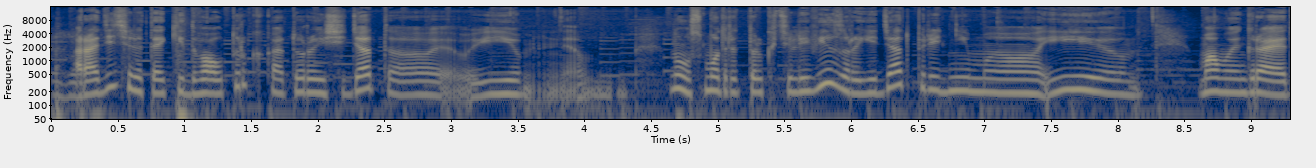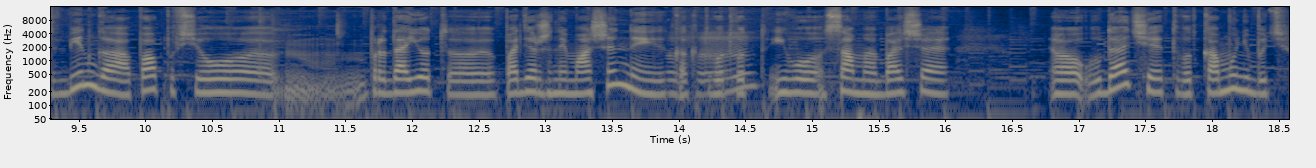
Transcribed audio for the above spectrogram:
Мгм. А родители такие два утырка, которые сидят э, и ну, смотрят только телевизор, едят перед ним, и мама играет в бинго, а папа все продает э, подержанные машины. И как-то вот, вот его самая большая э, удача это вот кому-нибудь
